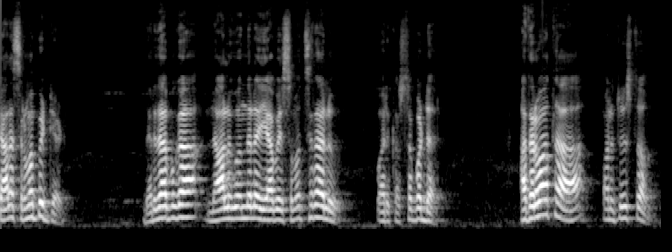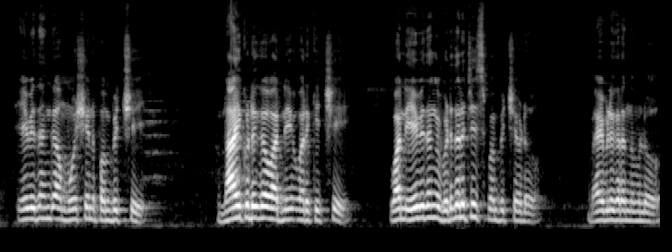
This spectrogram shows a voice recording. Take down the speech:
చాలా శ్రమ పెట్టాడు. దరిదాపుగా నాలుగు వందల యాభై సంవత్సరాలు వారు కష్టపడ్డారు. ఆ తర్వాత మనం చూస్తాం ఏ విధంగా మోషేని పంపించి నాయకుడిగా వారిని వారికి ఇచ్చి వారిని ఏ విధంగా విడుదల చేసి పంపించాడో బైబిల్ గ్రంథంలో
